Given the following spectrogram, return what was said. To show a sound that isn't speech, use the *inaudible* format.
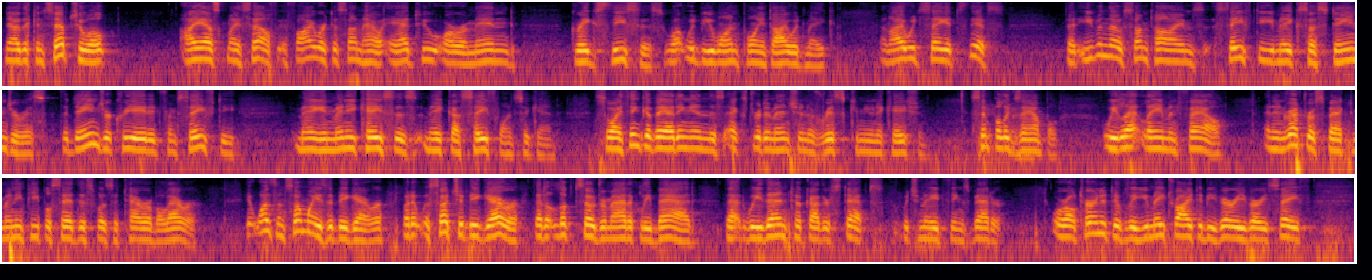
Now, the conceptual, I ask myself if I were to somehow add to or amend Greg's thesis, what would be one point I would make? And I would say it's this that even though sometimes safety makes us dangerous, the danger created from safety may, in many cases, make us safe once again. So I think of adding in this extra dimension of risk communication. Simple example we let Lehman fail, and in retrospect, many people said this was a terrible error. It was in some ways a big error, but it was such a big error that it looked so dramatically bad that we then took other steps which made things better. Or alternatively, you may try to be very, very safe.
